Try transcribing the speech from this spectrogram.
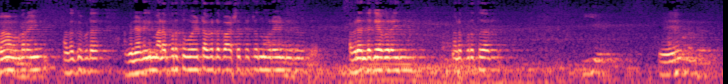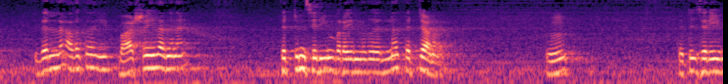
ആ പറയും. അതൊക്കെ ഇവിടെ അങ്ങനെയാണെങ്കിൽ മലപ്പുറത്ത് പോയിട്ട് അവരുടെ ഭാഷ തെറ്റെന്ന് പറയേണ്ടി വരുമല്ലോ അവരെന്തൊക്കെയാ പറയുന്നത് മലപ്പുറത്തുകാർ. ഇതെല്ലാം അതൊക്കെ ഈ ഭാഷയിൽ അങ്ങനെ തെറ്റും ശരിയും പറയുന്നത് തന്നെ തെറ്റാണ്. തെറ്റും ശരിയും.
